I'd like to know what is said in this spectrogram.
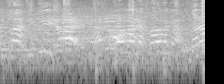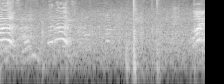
конца, беги! Прям нога, прав нога! Тарас! Тарас! Ай,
